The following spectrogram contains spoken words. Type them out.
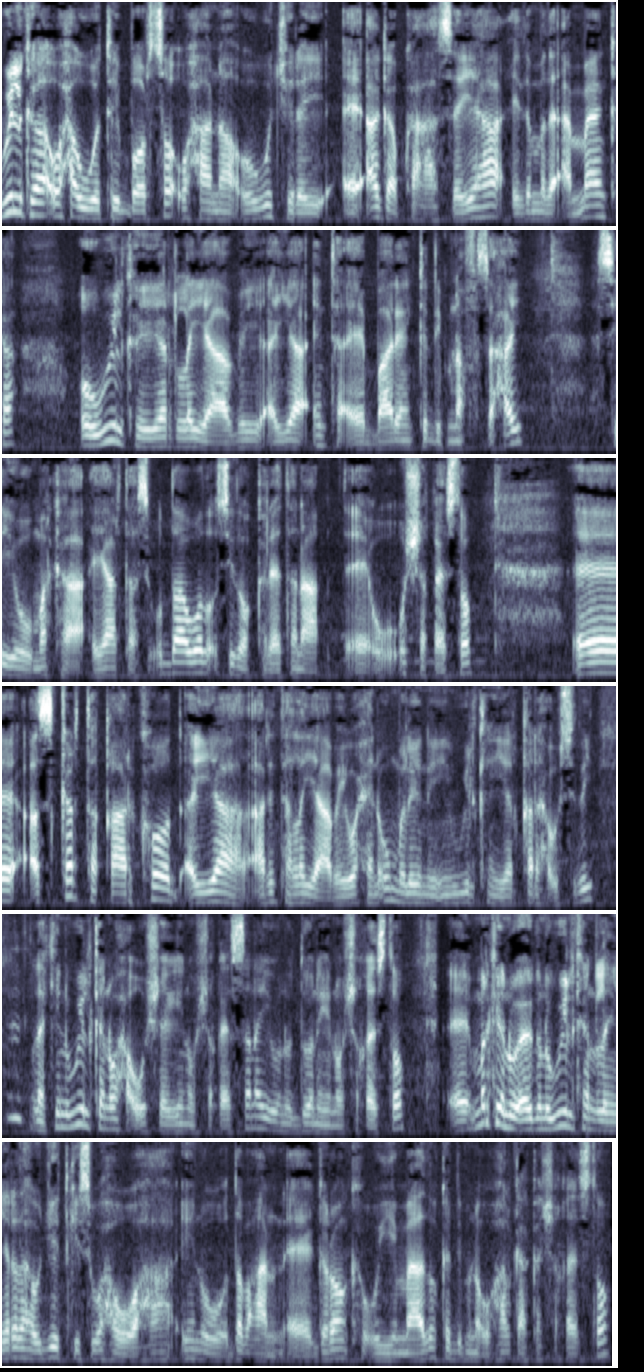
wiilka waxa uu watay boorso waxaana ugu jiray agabka caseeyaha ciidamada ammaanka oo wiilka yar la yaabay ayaa inta ay baareen kadibna fasaxay si uu markaa ciyaartaasi u daawado. Sidoo kaleetana uu u shaqaysto askarta qaarkood ayaa arintan la yaabay waxayna u malaynaya in wiilkan yar qarax uu siday. Laakiin wiilkan waxa uu sheegay inuu shaqaysanayo inuu doonaya inuu shaqaysto markaynu eegno wiilkan dhallinyaradaha ujeedkiisa waxa uu ahaa inuu dabcan garoonka uu yimaado kadibna uu halkaa ka shaqaysto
